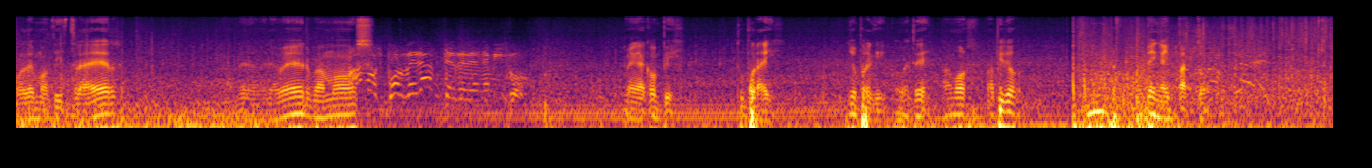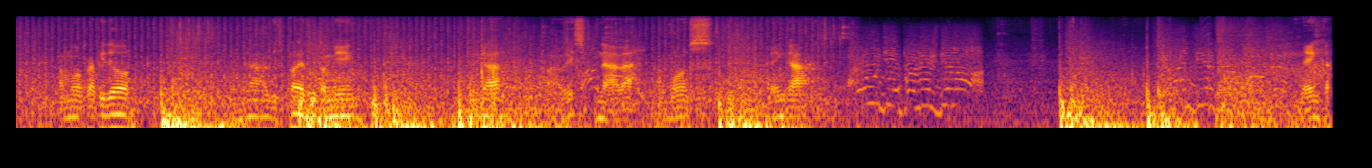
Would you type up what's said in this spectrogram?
podemos distraer. A ver, a ver, a ver, vamos. Venga, compi. Tú por ahí. Yo por aquí. Muévete. Vamos, rápido. Venga, impacto. Vamos, rápido. Venga, dispara tú también. Venga, a ver si... Nada, vamos. Venga. Venga.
